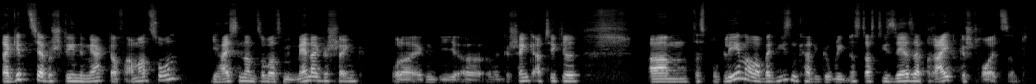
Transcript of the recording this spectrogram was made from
Da gibt's ja bestehende Märkte auf Amazon, die heißen dann sowas wie Männergeschenk oder irgendwie äh, Geschenkartikel. Ähm, das Problem aber bei diesen Kategorien ist, dass die sehr, sehr breit gestreut sind.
